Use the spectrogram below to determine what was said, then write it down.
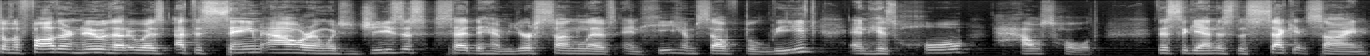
So the father knew that it was at the same hour in which Jesus said to him, Your son lives. And he himself believed, and his whole household. This again is the second sign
